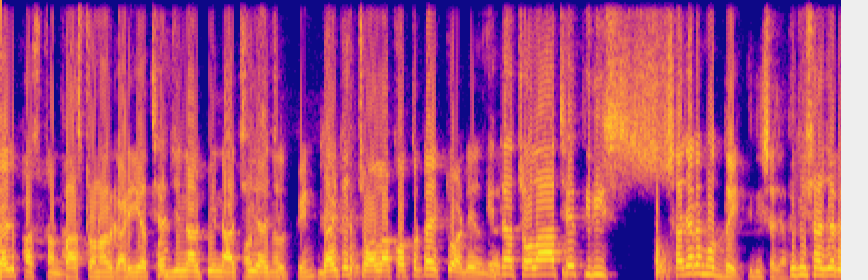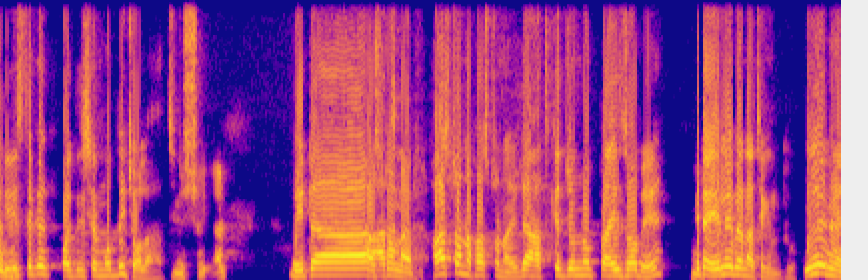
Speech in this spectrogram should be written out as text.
গাড়ি ফার্স্ট ফার্স্ট ওনার গাড়ি আছে। অরিজিনাল পিন আছে আছে। অরিজিনাল পিন গাড়িটা চলা কতটা একটু অডিয়েন্স এটা চলা আছে তিরিশ হাজারের মধ্যেই তিরিশ হাজার। হাজারের থেকে পঁয়ত্রিশের মধ্যেই চলা আছে। নিশ্চয়ই। এটা first first owner first owner এটা আজকের জন্য প্রাইস হবে এটা ইলেভেন আছে কিন্তু। ইলেভেন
